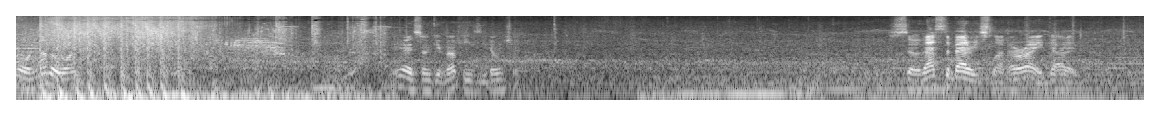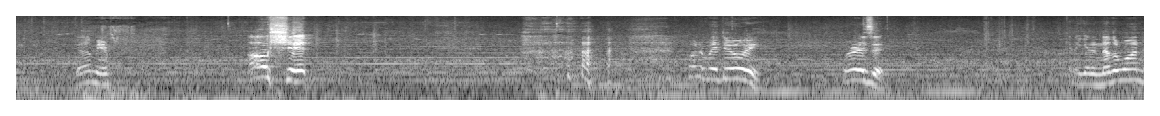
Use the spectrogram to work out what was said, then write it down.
Oh, another one. You guys don't give up easy, don't you? So that's the battery slot. Alright, got it. Come here. Oh shit! what am I doing? Where is it? Can I get another one?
